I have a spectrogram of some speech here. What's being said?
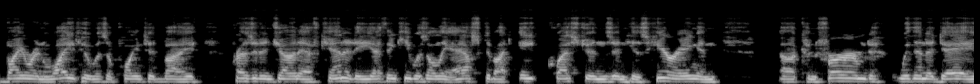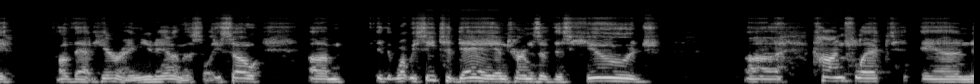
Byron White, who was appointed by President John F. Kennedy, I think he was only asked about eight questions in his hearing and uh, confirmed within a day of that hearing unanimously. So, um, what we see today in terms of this huge uh, conflict and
